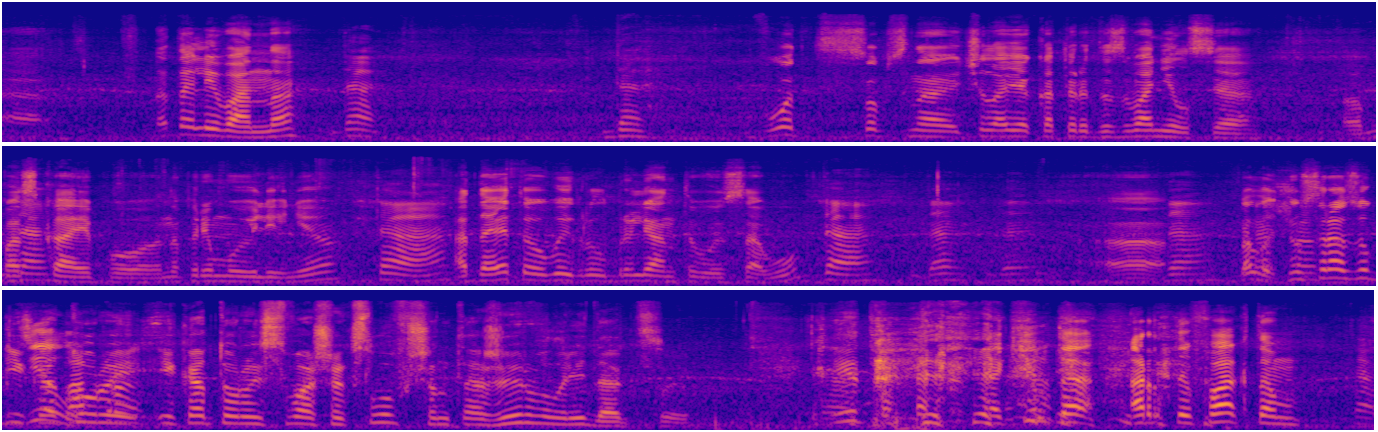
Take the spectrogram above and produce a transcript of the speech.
А, Наталья Ивановна, Да. Да. вот, собственно, человек, который дозвонился э, по Да. скайпу на прямую линию, Да. а до этого выиграл бриллиантовую сову. Да, да, да. А, Да. Володь, ну сразу к И делу. который, и который, с ваших слов, шантажировал редакцию. Каким-то артефактом, Так,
